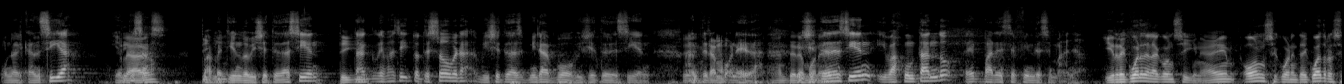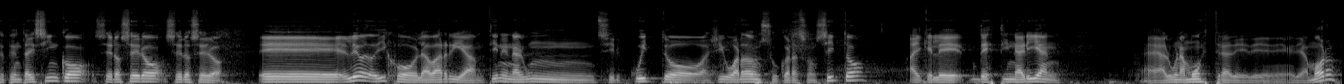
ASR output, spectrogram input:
una alcancía y Claro. empezás. Vas Tiki. metiendo billete de a 100, Tiki. tac, despacito te sobra, billete de, mirá vos, billete de 100, ante la moneda. Ante la billete moneda. de 100 y vas juntando eh, para ese fin de semana. Y recuerden la consigna, ¿eh? 11 44 75 00 00. Eh, Leo dijo la barría, ¿tienen algún circuito allí guardado en su corazoncito al que le destinarían eh, alguna muestra de, de- de amor?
